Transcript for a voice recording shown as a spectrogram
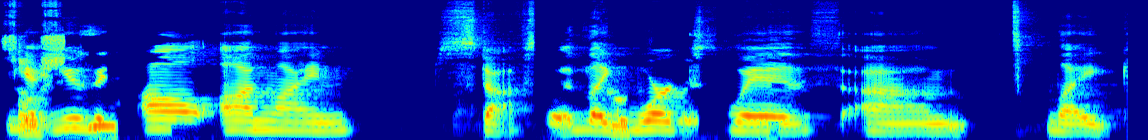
So yeah, using all online stuff, so it like works with um, like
